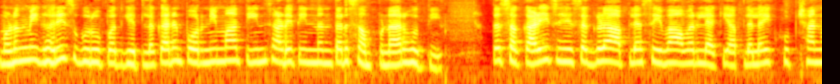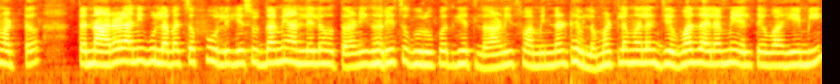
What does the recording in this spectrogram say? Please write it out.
म्हणून मी घरीच गुरुपद घेतलं कारण पौर्णिमा तीन साडेतीन नंतर संपणार होती. तर सकाळीच हे सगळं आपल्या सेवा आवरल्या की आपल्यालाही खूप छान वाटतं. तर नारळ आणि गुलाबाचं फूल हे सुद्धा मी आणलेलं होतं आणि घरीच गुरुपद घेतलं आणि स्वामींना ठेवलं. म्हटलं मला जेव्हा जायला मिळेल तेव्हा हे मी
